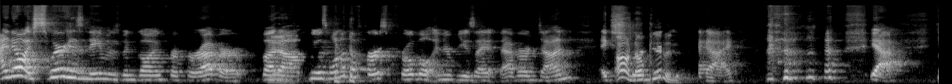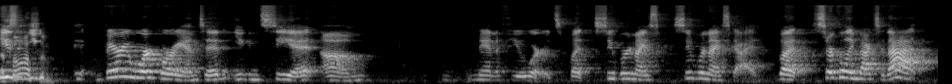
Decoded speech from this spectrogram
I know. I swear his name has been going for forever, but yeah. um, he was one of the first Pro Bowl interviews I've ever done. Oh, no kidding, guy. yeah, he's awesome. he, very work oriented. You can see it. Um, man, a few words, but super nice, super nice guy. But circling back to that,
